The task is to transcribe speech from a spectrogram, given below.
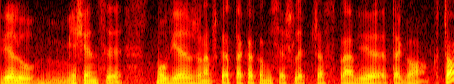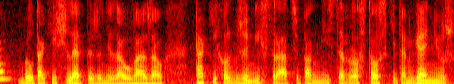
wielu miesięcy mówię, że na przykład taka komisja śledcza w sprawie tego, kto był taki ślepy, że nie zauważał takich olbrzymich strat, czy pan minister Rostowski, ten geniusz,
